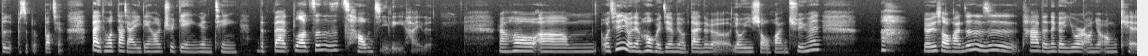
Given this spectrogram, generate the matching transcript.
不是不是不，抱歉，拜托大家一定要去电影院听《The Bad Blood》，真的是超级厉害的。然后，嗯，我其实有点后悔今天没有带那个友谊手环去，因为啊，友谊手环真的是他的那个《You're on Your Own Kid》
